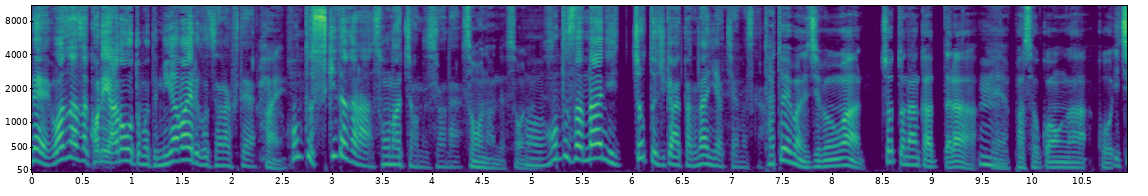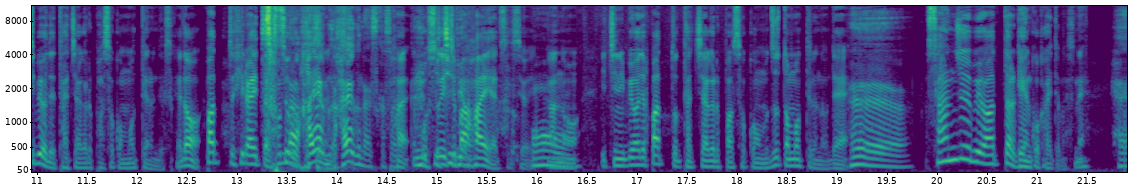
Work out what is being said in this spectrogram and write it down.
ね、わざわざこれやろうと思って身構えることじゃなくて、はい、本当好きだからそうなっちゃうんですよね。そうなんですそうなんです。本当さ何ちょっと時間あったら何やっちゃいますか？例えば、ね、自分はちょっと何かあったら、うん、えー、パソコンがこう1秒で立ち上がるパソコン持ってるんですけどパッと開いたらすぐ早く早くないですかそれ、はい、もうそれ一番早いやつですよ。あの12秒でパッと立ち上がるパソコンもずっと持ってるので30秒あったら原稿書いてますね。へえ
